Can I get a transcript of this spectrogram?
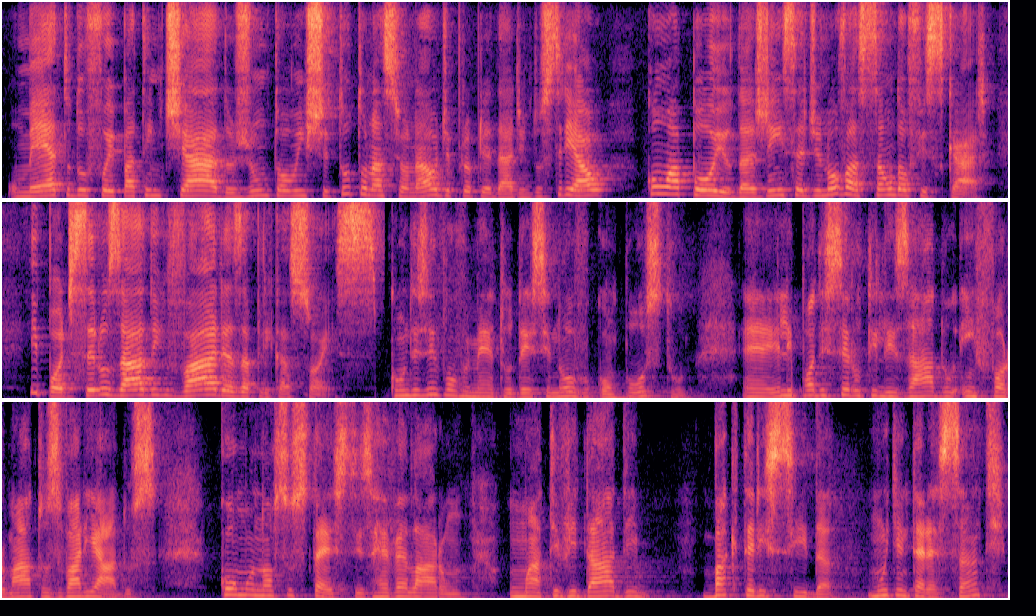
O método foi patenteado junto ao Instituto Nacional de Propriedade Industrial com o apoio da Agência de Inovação da UFSCar e pode ser usado em várias aplicações. Com o desenvolvimento desse novo composto, é, ele pode ser utilizado em formatos variados. Como nossos testes revelaram uma atividade bactericida muito interessante,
